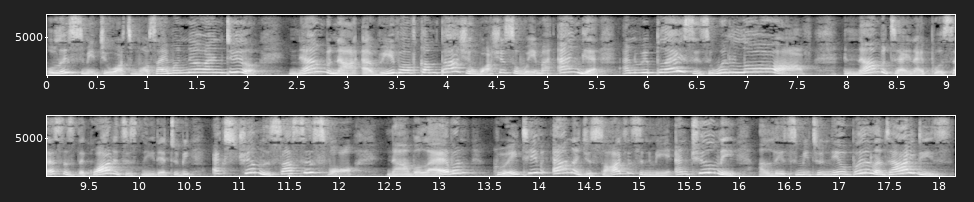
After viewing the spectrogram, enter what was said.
who leads me to what most I must know and do. Number nine, a river of compassion washes away my anger and replaces it with love. Number ten, I possesses the qualities needed to be extremely successful. Number eleven, creative energy surges in me and through me and leads me to new brilliant ideas.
